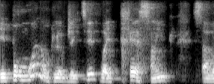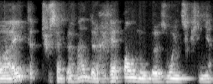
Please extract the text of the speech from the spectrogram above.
Et pour moi, donc, l'objectif va être très simple. Ça va être tout simplement de répondre aux besoins du client.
